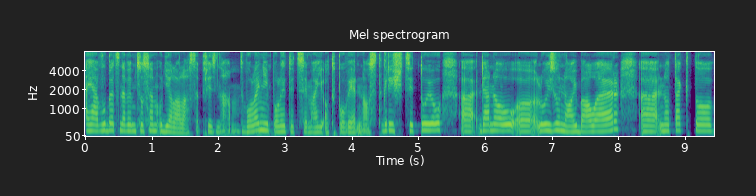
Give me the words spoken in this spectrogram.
A já vůbec nevím, co jsem udělala, se přiznám. Zvolení hmm. politici mají odpovědnost. Když cituju uh, danou uh, Luizu Neubauer, uh, no tak to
